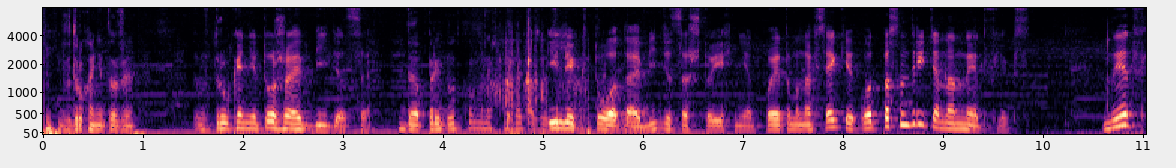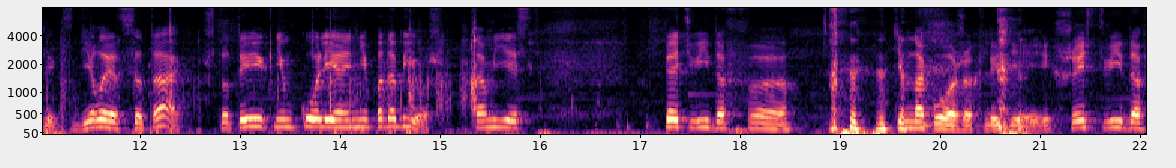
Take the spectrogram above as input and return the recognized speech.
Вдруг они тоже... Вдруг они тоже обидятся. Да, придут к вам Или кто-то обидится, что их нет. Поэтому на всякий... Вот посмотрите на Netflix. Netflix делает все так, что ты к ним колья не подобьешь. Там есть пять видов э, темнокожих людей, шесть видов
